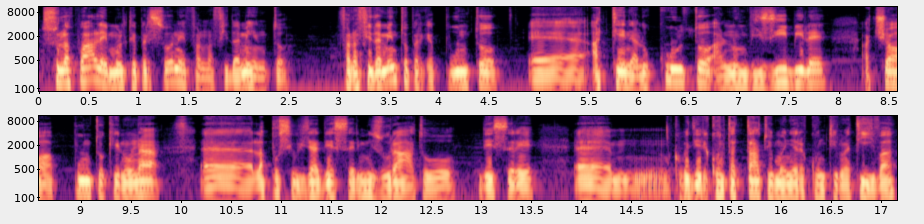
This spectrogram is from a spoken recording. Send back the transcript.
sulla quale molte persone fanno affidamento fanno affidamento perché appunto eh, attiene all'occulto, al non visibile, a ciò appunto che non ha eh, la possibilità di essere misurato, di essere ehm, come dire, contattato in maniera continuativa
